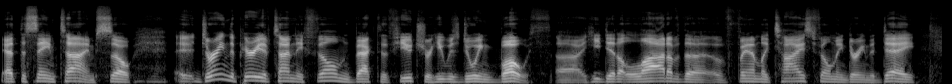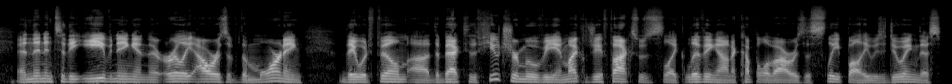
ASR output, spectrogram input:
at the same time. So uh, during the period of time they filmed Back to the Future, he was doing both. Uh, he did a lot of the of Family Ties filming during the day, and then into the evening and the early hours of the morning they would film uh, the Back to the Future movie, and Michael J. Fox was like living on a couple of hours of sleep while he was doing this,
